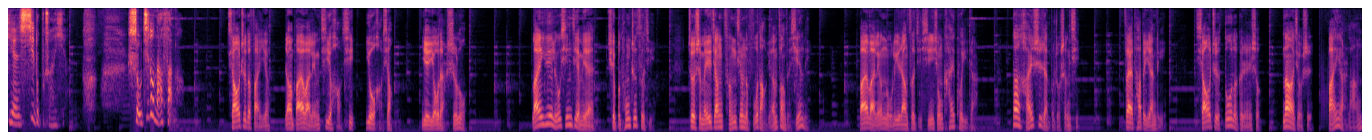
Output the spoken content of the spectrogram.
演戏都不专业，手机都拿反了。乔治的反应让白婉玲既好气又好笑，也有点失落。来约刘鑫见面却不通知自己，这是没将曾经的辅导员放在心里。白婉玲努力让自己心胸开阔一点，但还是忍不住生气。在他的眼里，乔治多了个人设，那就是白眼狼。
